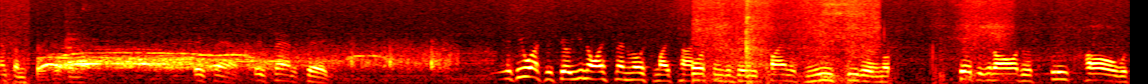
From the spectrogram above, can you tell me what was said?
Anthem. Big fan. Big fan of Tig. If you watch the show, you know I spend most of my time sourcing the day's finest news feeder and shaping it all to a sleek hull with...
